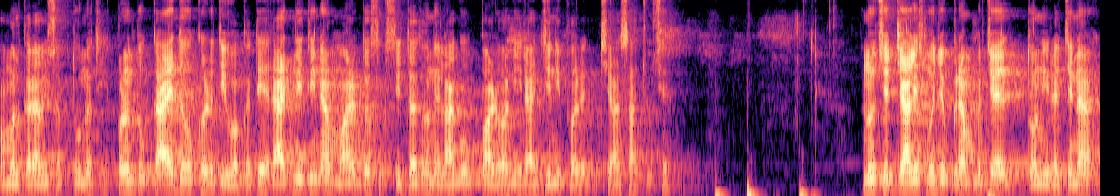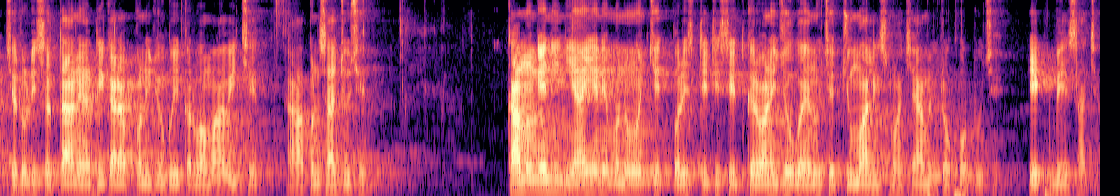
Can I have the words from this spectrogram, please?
અમલ કરાવી શકતું નથી, પરંતુ કાયદો ઘડતી વખતે રાજનીતિના માર્ગદર્શક સિદ્ધાંતોને લાગુ પાડવાની રાજ્યની ફરજ છે સાચું છે. અનુચ્છેદ ચાલીસ મુજબ ગ્રામ પંચાયતોની રચના, જરૂરી સત્તા અને અધિકાર આપવાની જોગવાઈ કરવામાં આવી છે. આ પણ સાચું છે. કામ અંગેની ન્યાય અને મનોવંચિત પરિસ્થિતિ સિદ્ધ કરવાની જોગવાઈ અનુચ્છેદ ચુમ્માલીસમાં છે. આ મિત્રો ખોટું છે. એક, બે, સાચા.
